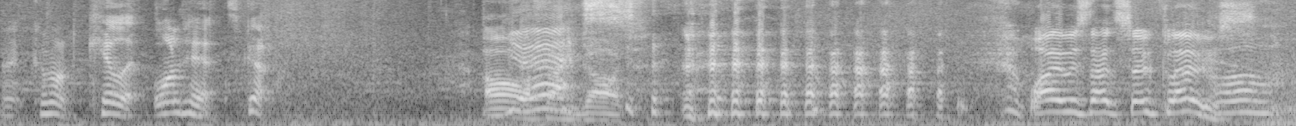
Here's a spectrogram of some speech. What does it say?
Right, come on, kill it. One hit. Let's go. Oh, Yes! thank God. Why was that so close? Oh.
